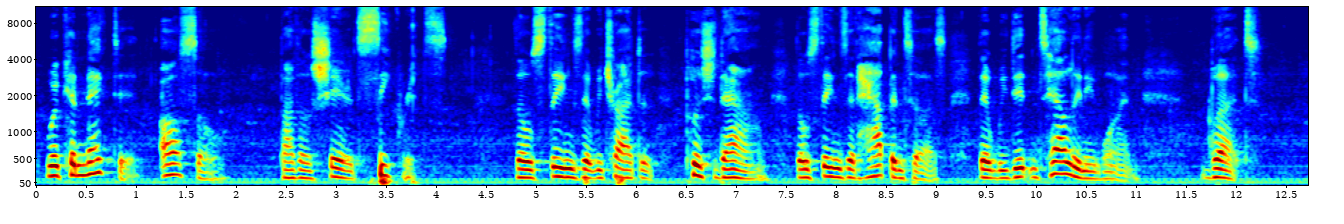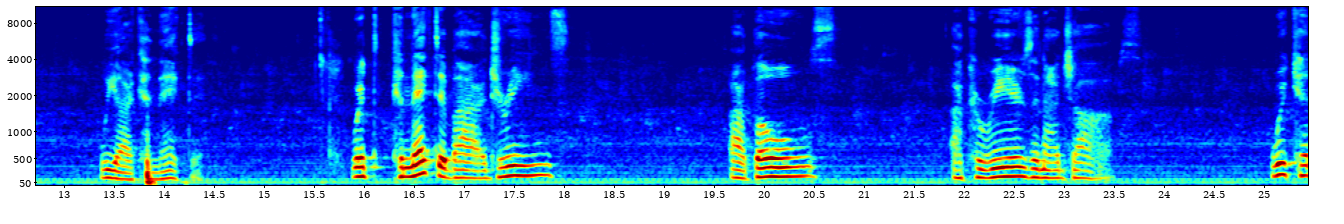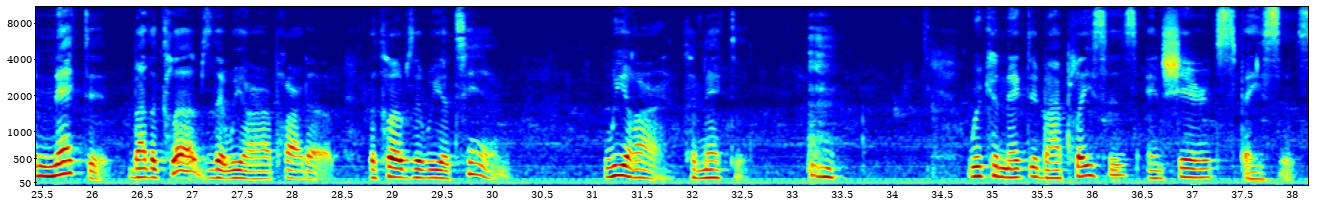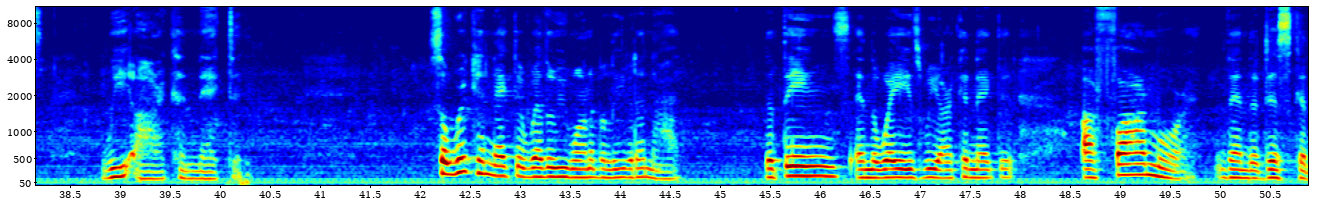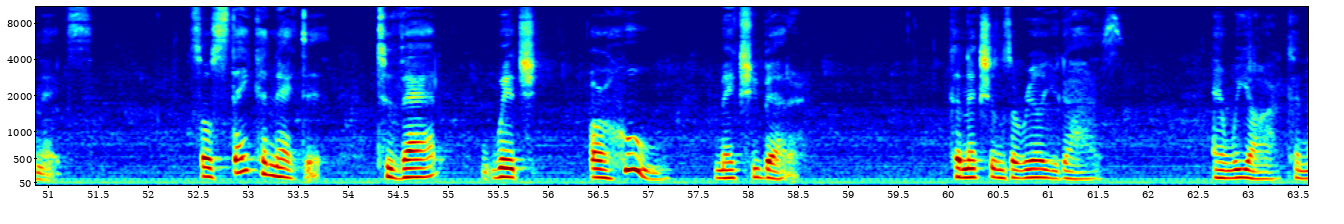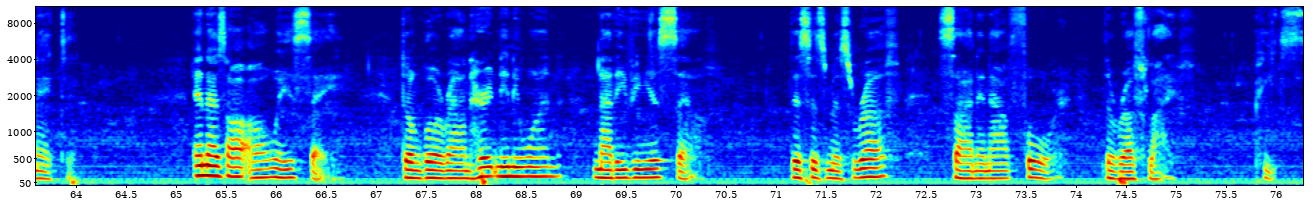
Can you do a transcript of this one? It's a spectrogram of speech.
We're connected also by those shared secrets, those things that we tried to push down, those things that happened to us that we didn't tell anyone, but we are connected. We're connected by our dreams, our goals, our careers, and our jobs. We're connected by the clubs that we are a part of, the clubs that we attend. We are connected. We're connected by places and shared spaces. We are connected. So we're connected whether we want to believe it or not. The things and the ways we are connected are far more than the disconnects. So stay connected to that which or who makes you better. Connections are real, you guys, and we are connected. And as I always say, don't go around hurting anyone, not even yourself. This is Miss Ruff signing out for The Rough Life. Peace.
